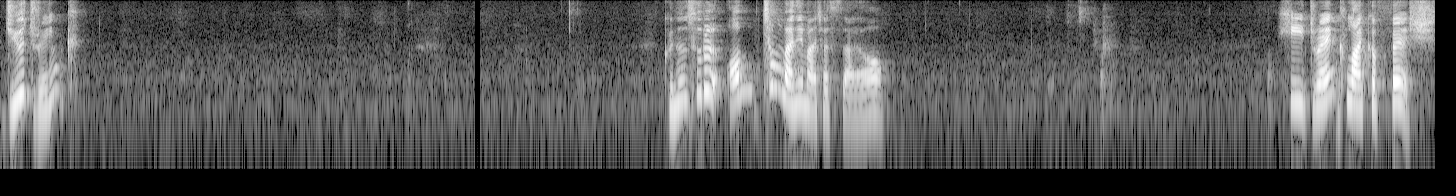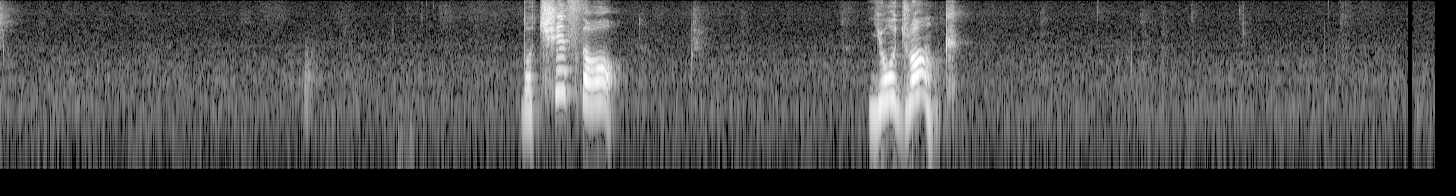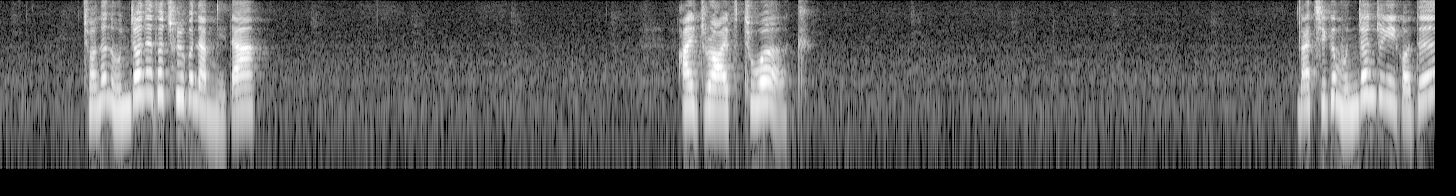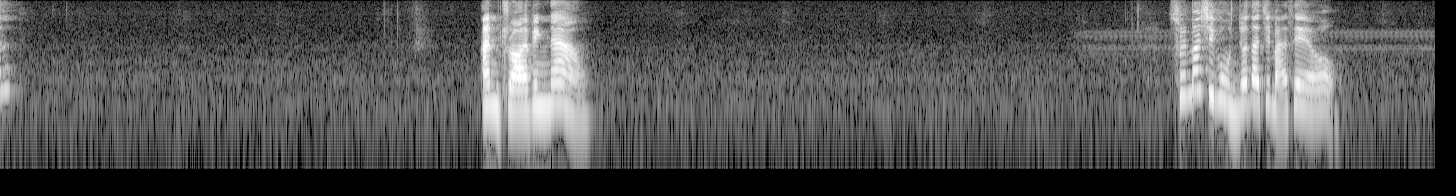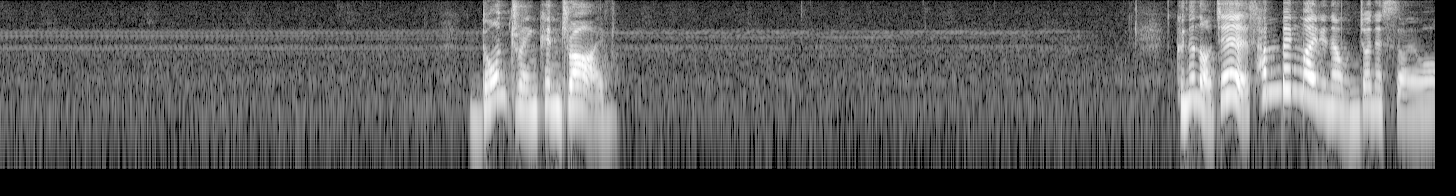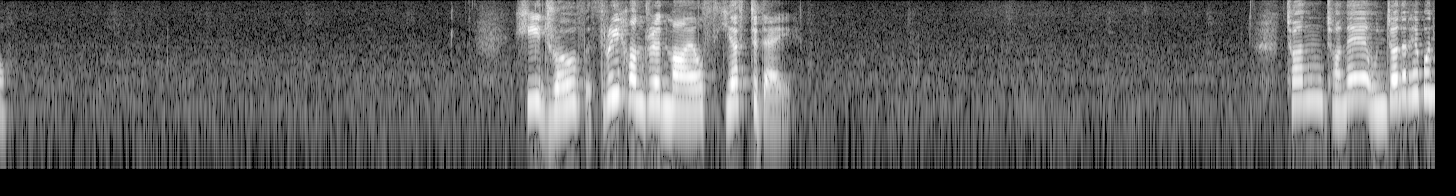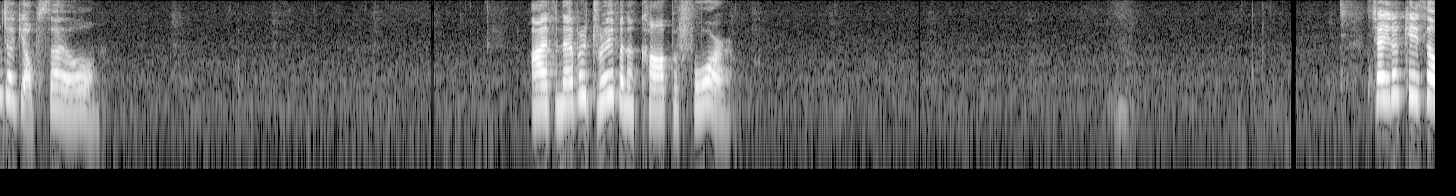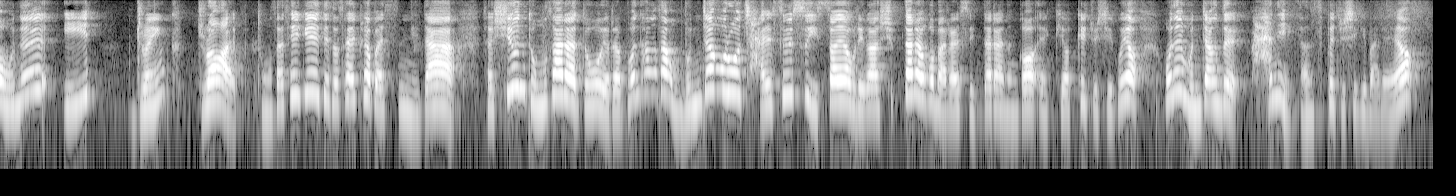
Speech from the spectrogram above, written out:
Do you drink? 그는 술을 엄청 많이 마셨어요. He drank like a fish. 너 취했어. You're drunk. 저는 운전해서 출근합니다. I drive to work. 나 지금 운전 중이거든. I'm driving now. 술 마시고 운전하지 마세요. Don't drink and drive. 그는 어제 300마일이나 운전했어요. He drove 300 miles yesterday. 전 전에 운전을 해본 적이 없어요. I've never driven a car before. 자, 이렇게 해서 오늘 eat, drink, drive 동사 세 개에 대해서 살펴봤습니다. 자, 쉬운 동사라도 여러분 항상 문장으로 잘 쓸 수 있어야 우리가 쉽다라고 말할 수 있다라는 거 예, 기억해 주시고요. 오늘 문장들 많이 연습해 주시기 바래요.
